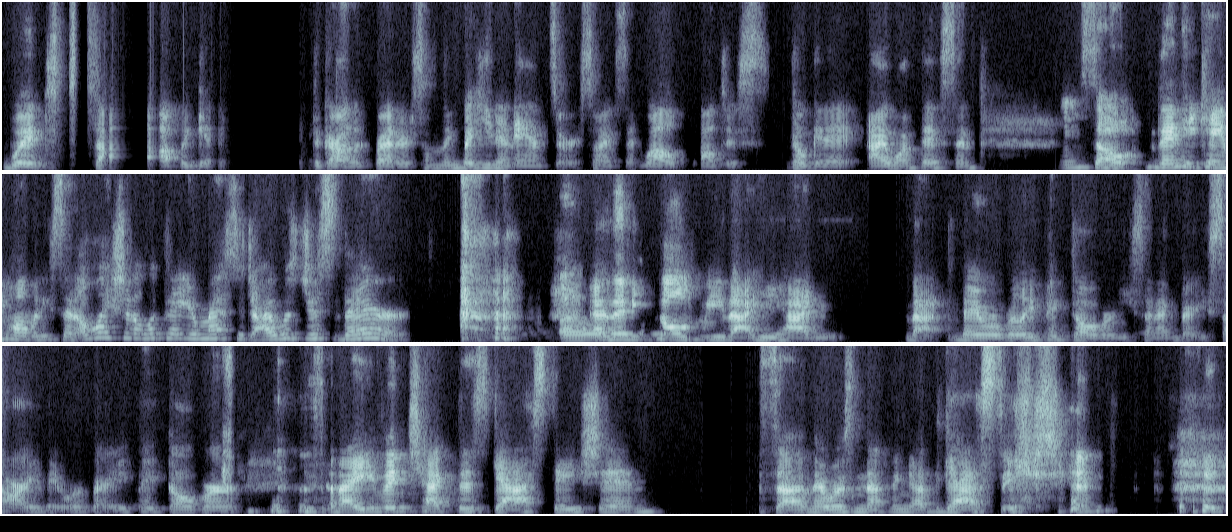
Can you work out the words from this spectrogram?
would stop and get the garlic bread or something, but he didn't answer. So I said, Well, I'll just go get it. I want this. And Mhm. so then he came home and he said, Oh, I should have looked at your message. I was just there. oh. and then he Oh, told me that he hadn't that they were really picked over he said i'm very sorry they were very picked over he said i even checked this gas station so and there was nothing at the gas station it's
